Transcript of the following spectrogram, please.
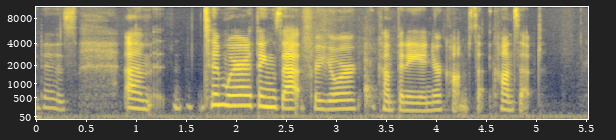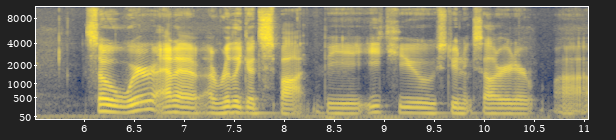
It is. Um, Tim, where are things at for your company and your concept? So we're at a, a really good spot. The EQ Student Accelerator uh,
